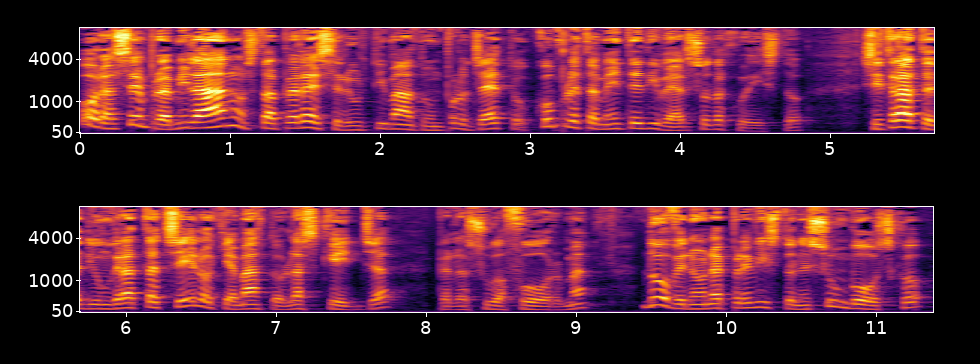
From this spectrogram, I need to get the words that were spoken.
Ora, sempre a Milano, sta per essere ultimato un progetto completamente diverso da questo. Si tratta di un grattacielo chiamato La Scheggia, per la sua forma, dove non è previsto nessun bosco,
